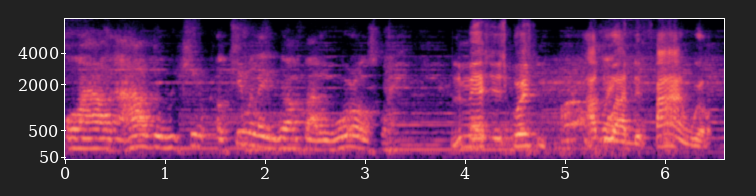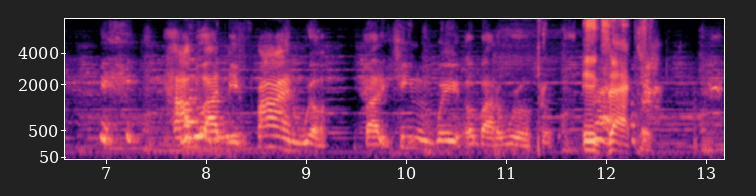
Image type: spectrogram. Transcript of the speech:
or how, how do we accumulate wealth by the world's way? Let me ask you this question. How do I define wealth? How do I define wealth? By the kingdom way or by the world way? Exactly.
